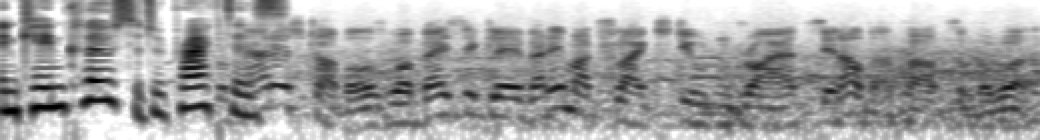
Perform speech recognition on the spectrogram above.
and came closer to The practice. Paris troubles were basically very much like student riots in other parts of the world.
